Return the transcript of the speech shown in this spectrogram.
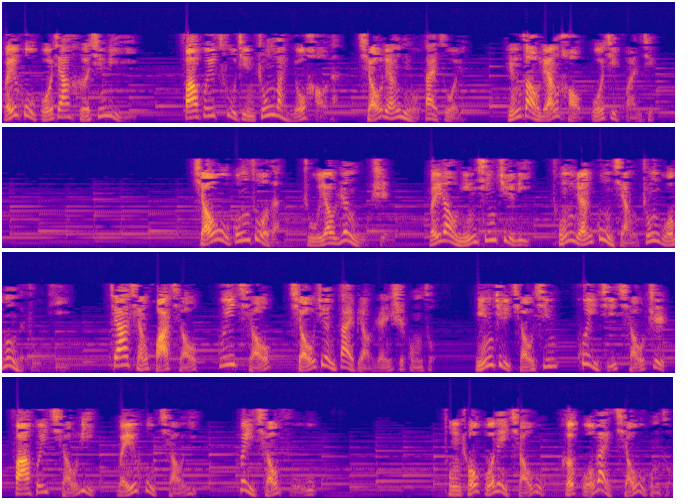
维护国家核心利益，发挥促进中外友好的桥梁纽带作用，营造良好国际环境。侨务工作的主要任务是。围绕凝心聚力、同源共享中国梦的主题，加强华侨归侨侨眷代表人士工作，凝聚侨心，汇集侨智，发挥侨力，维护侨谊，为侨服务。统筹国内侨务和国外侨务工作，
